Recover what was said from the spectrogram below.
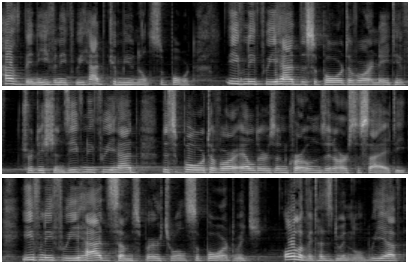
have been, even if we had communal support, even if we had the support of our native traditions, even if we had the support of our elders and crones in our society, even if we had some spiritual support, which all of it has dwindled. We have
